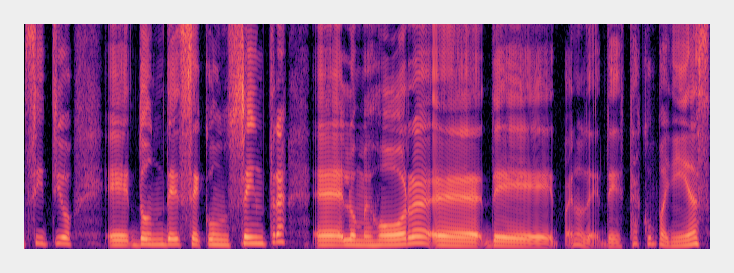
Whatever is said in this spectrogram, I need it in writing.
sitio eh, donde se concentra eh, lo mejor eh, de, bueno, de, estas compañías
